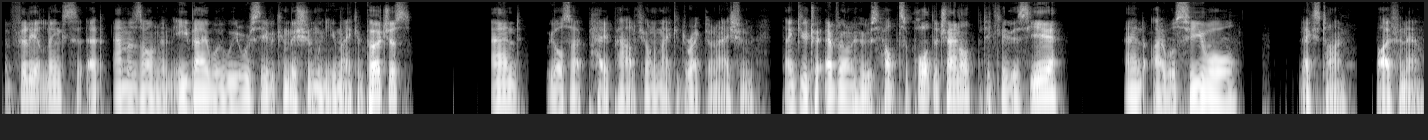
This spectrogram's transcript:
affiliate links at Amazon and eBay where we receive a commission when you make a purchase. And we also have PayPal if you want to make a direct donation. Thank you to everyone who's helped support the channel, particularly this year. And I will see you all next time. Bye for now.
